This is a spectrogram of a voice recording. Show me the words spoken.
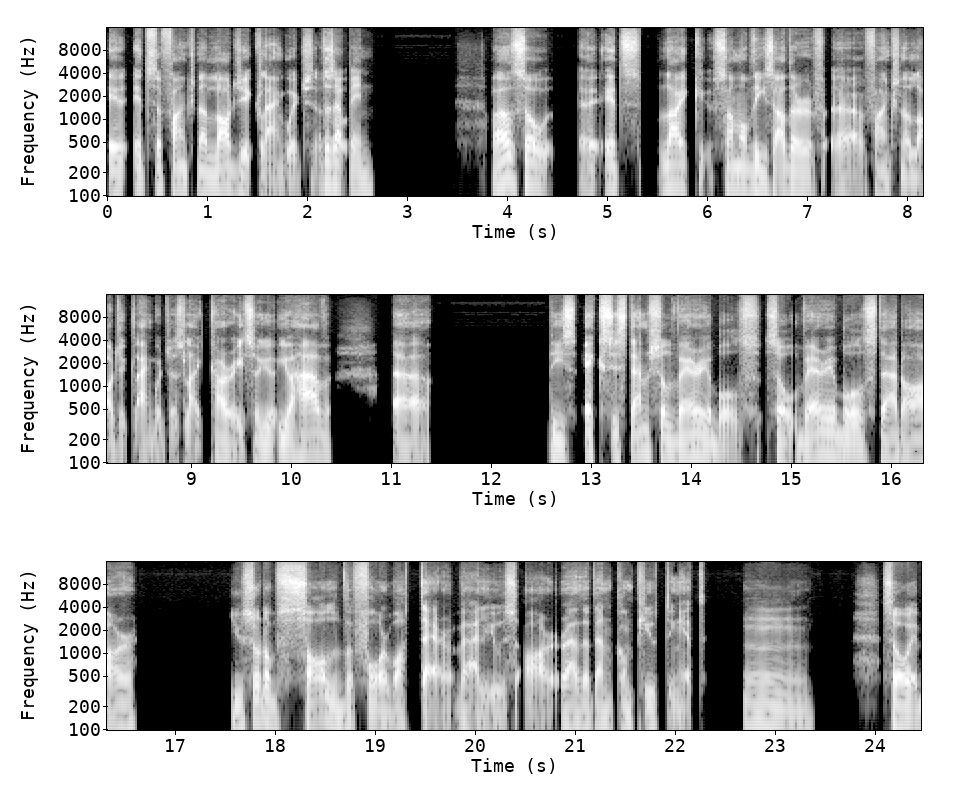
it, it's a functional logic language. What does that mean? Well, so uh, it's like some of these other uh, functional logic languages, like Curry. So you you have uh, these existential variables. So variables that are you sort of solve for what their values are rather than computing it. mm. So it,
